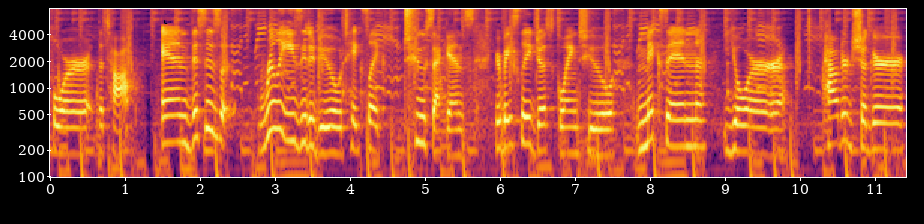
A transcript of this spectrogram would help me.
for the top. And this is really easy to do, it takes like two seconds. You're basically just going to mix in your powdered sugar,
